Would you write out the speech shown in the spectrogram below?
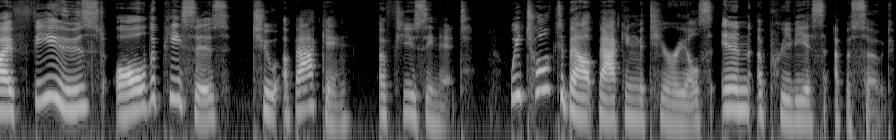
I've fused all the pieces to a backing of Fusi-Knit. We talked about backing materials in a previous episode.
